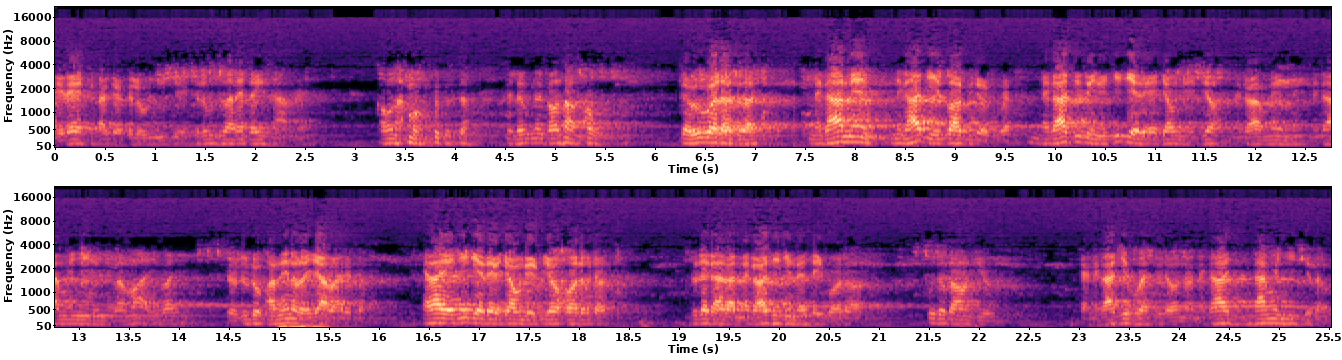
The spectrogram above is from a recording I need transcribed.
တည်တဲ့အခါကျဂလုံးကြီးရှိတယ်ဂလုံးဆိုတာလည်းတိစ္ဆာမယ်ကောင်းတာမဟုတ်ဘူးသူကဂလုံးနဲ့ကောင်းတာမဟုတ်ဘူးတူကတော့သူကငကားမင်းငကားပြေသွားပြီးတော့သူကငကားစိတ်စိတ်နဲ့ကြည့်ကြတဲ့အကြောင်းတွေပြောငကားမင်းနဲ့ငကားမင်းကြီးတွေငကားမတွေပါလူတို့ဖန်ဆင်းတော့ရပါတယ်ကွအဲဒါရဲ့ကြည့်ကြတဲ့အကြောင်းတွေပြောဟောလို့တော့လူတကာကငကားကြည့်ခြင်းတဲ့စိတ်ပေါ်တော့ကုသကောင်းပြု အဲငကားဖြစ်ပေါ်ဆိုတော့ငကားငကားမင်းကြီးဖြစ်တော့င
